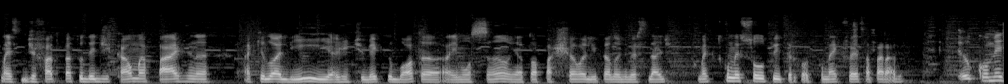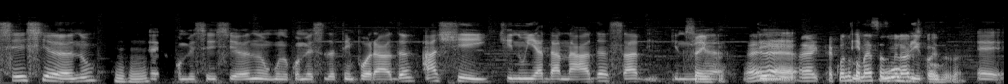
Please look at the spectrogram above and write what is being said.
mas de fato para tu dedicar uma página aquilo ali e a gente vê que tu bota a emoção e a tua paixão ali pela universidade. Como é que tu começou o Twitter? Como é que foi essa parada? Eu comecei esse ano, uhum. é, comecei esse ano no começo da temporada. Achei que não ia dar nada, sabe? Que não Sempre. Ia é, é, é, quando começam as melhores coisas. Né? É,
